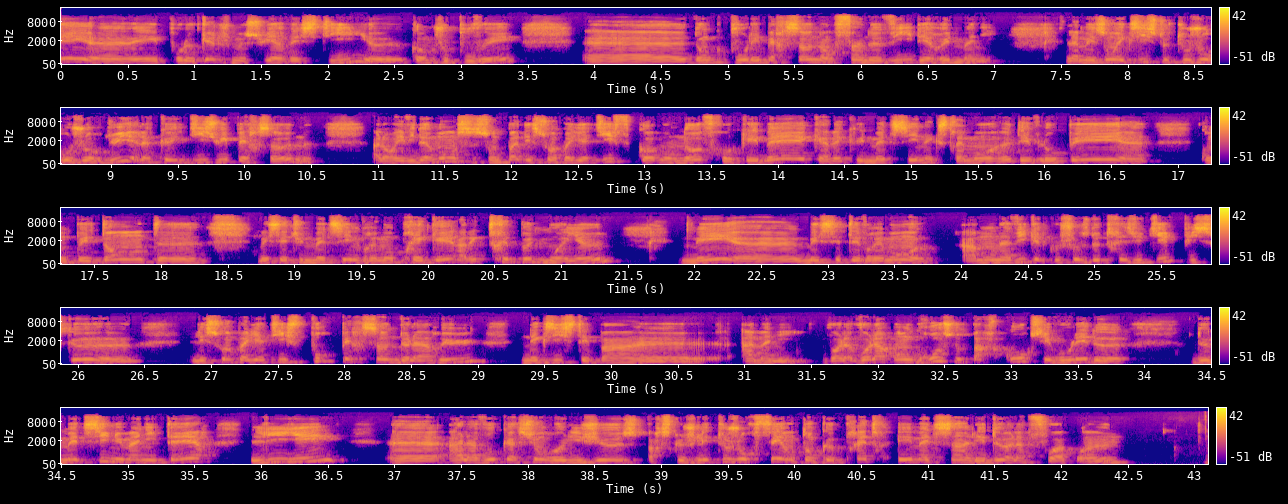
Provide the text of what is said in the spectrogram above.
et pour lequel je me suis investi comme je pouvais, donc pour les personnes en fin de vie des rues de Manille. La maison existe toujours aujourd'hui, elle accueille 18 personnes. Alors évidemment, ce sont pas des soins palliatifs comme on offre au Québec avec une médecine extrêmement euh, développée, euh, compétente, euh, mais c'est une médecine vraiment précaire avec très peu de moyens. Mais, mais c'était vraiment, à mon avis, quelque chose de très utile puisque les soins palliatifs pour personnes de la rue n'existaient pas à Manille. Voilà, voilà en gros ce parcours, si vous voulez, de, de médecine humanitaire lié euh, à la vocation religieuse, parce que je l'ai toujours fait en tant que prêtre et médecin, les deux à la fois. Quoi, hein.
